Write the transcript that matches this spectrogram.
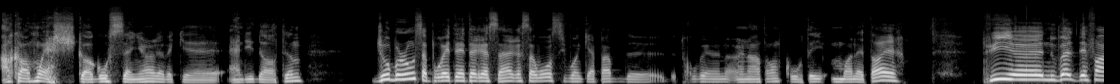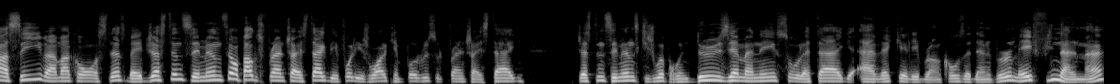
Encore moins à Chicago Seigneur avec euh, Andy Dalton. Joe Burrow, ça pourrait être intéressant. À voir s'ils vont être capables de, trouver un, un, entente côté monétaire. Puis, euh, nouvelle défensive avant qu'on se laisse. Ben, Justin Simmons, on parle du franchise tag. Des fois, les joueurs qui n'aiment pas jouer sur le franchise tag. Justin Simmons qui jouait pour une deuxième année sur le tag avec les Broncos de Denver. Mais finalement,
